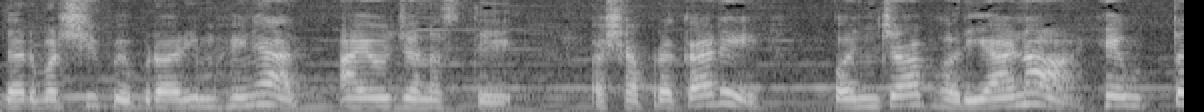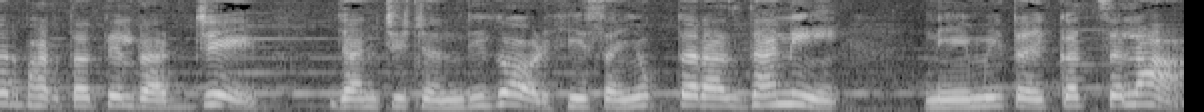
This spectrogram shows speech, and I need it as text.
दरवर्षी फेब्रुवारी महिन्यात आयोजन असते. अशा प्रकारे पंजाब हरियाणा हे उत्तर भारतातील राज्ये ज्यांची चंदीगड ही संयुक्त राजधानी नियमित ऐकत चला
